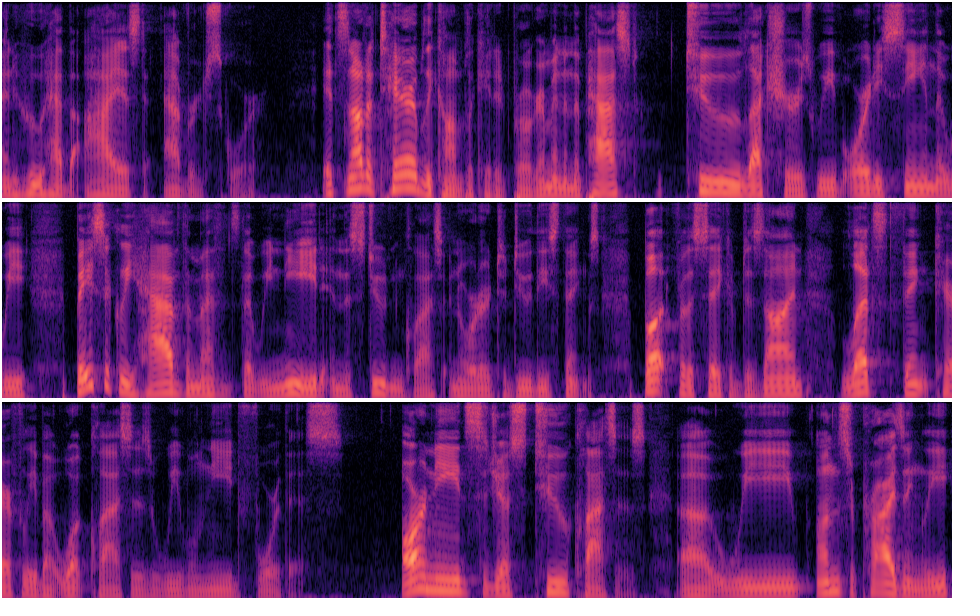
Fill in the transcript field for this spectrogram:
and who had the highest average score. It's not a terribly complicated program, and in the past two lectures, we've already seen that we basically have the methods that we need in the student class in order to do these things. But for the sake of design, let's think carefully about what classes we will need for this. Our needs suggest two classes. Uh, we, unsurprisingly,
